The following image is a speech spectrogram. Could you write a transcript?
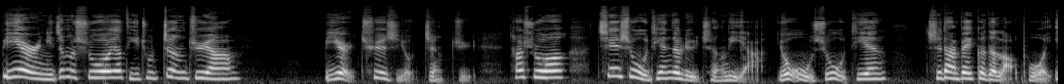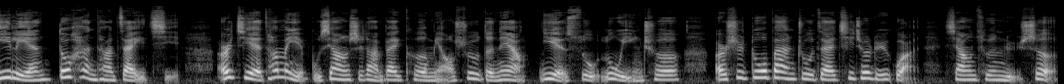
比尔，你这么说要提出证据啊？比尔确实有证据。他说：“七十五天的旅程里啊，有五十五天，史坦贝克的老婆伊莲都和他在一起，而且他们也不像史坦贝克描述的那样夜宿露营车，而是多半住在汽车旅馆、乡村旅社，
